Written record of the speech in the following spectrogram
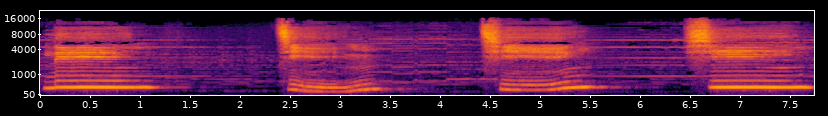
拎、紧、情、心。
